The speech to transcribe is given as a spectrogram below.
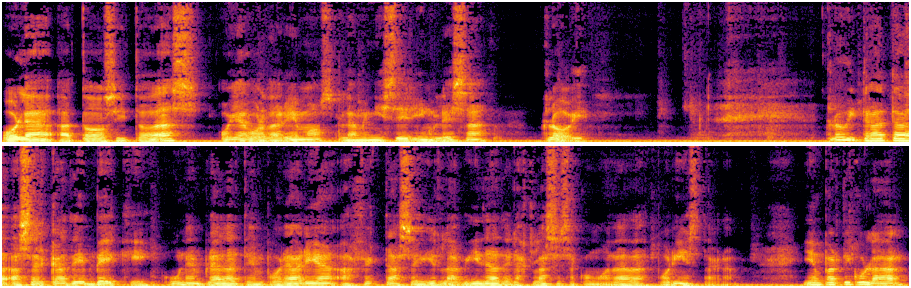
Hola a todos y todas. Hoy abordaremos la miniserie inglesa Chloe. Chloe trata acerca de Becky, una empleada temporaria afecta a seguir la vida de las clases acomodadas por Instagram, y en particular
